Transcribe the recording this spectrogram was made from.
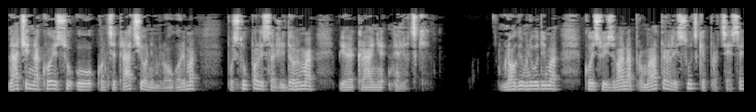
Način na koji su u koncentracionim logorima postupali sa židovima bio je krajnje neljudski. Mnogim ljudima koji su izvana promatrali sudske procese,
